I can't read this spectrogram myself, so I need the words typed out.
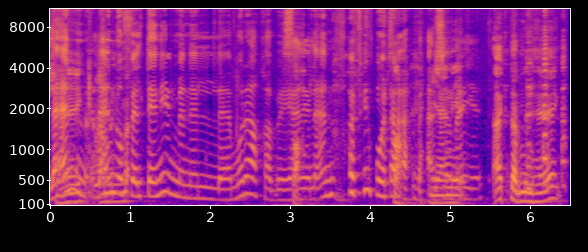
لأن لأنه فلتانين من المراقبة صح. يعني لأنه ما في مراقبة على يعني الجمعيات. أكثر من هيك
